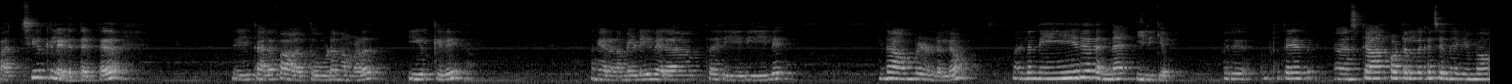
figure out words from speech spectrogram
പച്ചീർക്കിൽ എടുത്തിട്ട് ഈ തലഭാഗത്തൂടെ നമ്മൾ ഈർക്കിൽ കയറണം വെളി വരാത്ത രീതിയിൽ ഇതാകുമ്പോഴുണ്ടല്ലോ നല്ല നേരെ തന്നെ ഇരിക്കും. ഒരു പ്രത്യേക സ്റ്റാർ ഹോട്ടലിലൊക്കെ ചെന്ന് കഴിയുമ്പോൾ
